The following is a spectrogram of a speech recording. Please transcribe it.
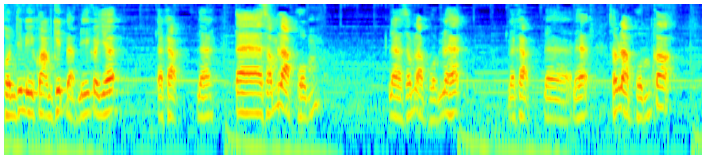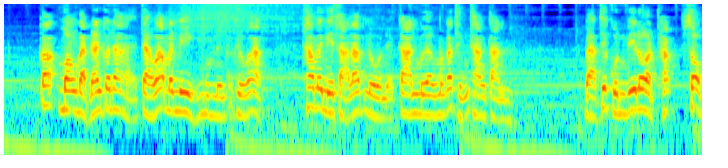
คนที่มีความคิดแบบนี้ก็เยอะนะครับนะแต่สำหรับผมนะสำหรับผมนะฮะนะครับนะนะฮะสำหรับผมก็ก็มองแบบนั้นก็ได้ แต่ว่ามันมีอีกมุมหนึ่งก็คือว่า ถ้าไม่มีสารรัฐมนูญเนี่ยการเมืองมันก็ถึงทางตัน แบบที่คุณวิโรธพักส้ม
